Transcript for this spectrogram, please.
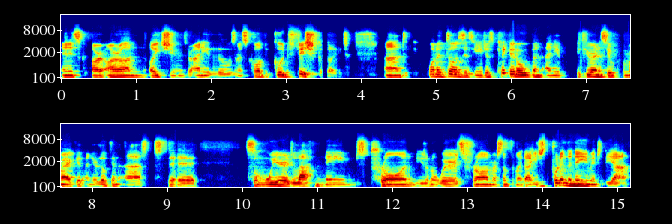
and it's or, or on iTunes or any of those, and it's called the Good Fish Guide. And what it does is you just click it open, and you if you're in a supermarket and you're looking at the some weird Latin named prawn, you don't know where it's from or something like that. You just put in the name into the app,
